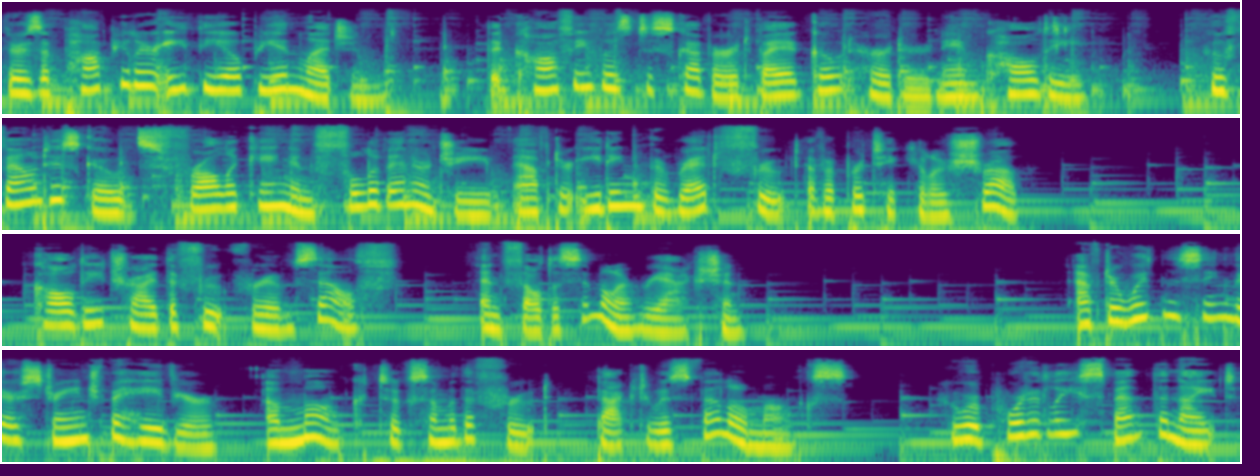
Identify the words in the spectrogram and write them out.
There is a popular Ethiopian legend that coffee was discovered by a goat herder named Kaldi, who found his goats frolicking and full of energy after eating the red fruit of a particular shrub. Kaldi tried the fruit for himself and felt a similar reaction. After witnessing their strange behavior, a monk took some of the fruit back to his fellow monks, who reportedly spent the night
